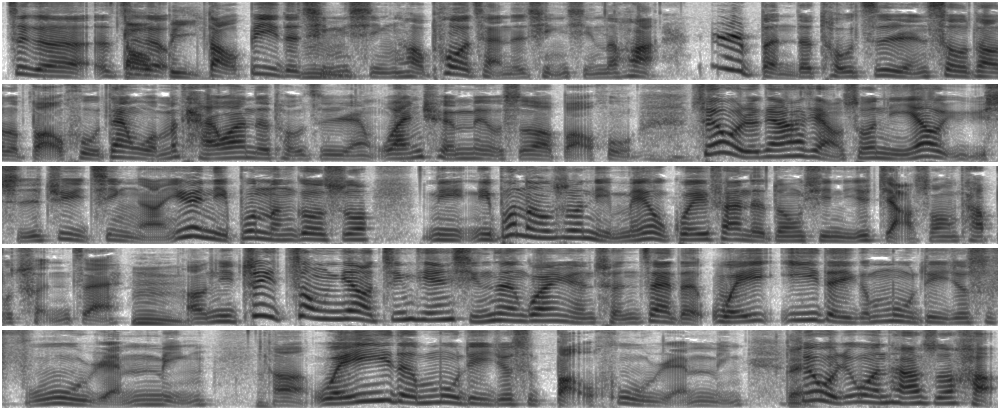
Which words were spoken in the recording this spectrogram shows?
这个这个倒闭。的情形哈，破产的情形的话，日本的投资人受到了保护，但我们台湾的投资人完全没有受到保护，所以我就跟他讲说，你要与时俱进啊，因为你不能够说你你不能说你没有规范的东西，你就假装它不存在，嗯，好，你最重要，今天行政官员存在的唯一的一个目的就是服务人民。啊，唯一的目的就是保护人民，所以我就问他说，好，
